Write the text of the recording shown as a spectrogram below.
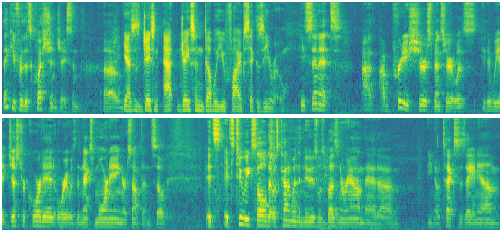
Thank you for this question, Jason. Um, Yeah, this is Jason at Jason W five six zero. He sent it. I, I'm pretty sure, Spencer, it was either we had just recorded or it was the next morning or something. So it's it's two weeks old. That was kind of when the news was buzzing around that um, you know Texas A&M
